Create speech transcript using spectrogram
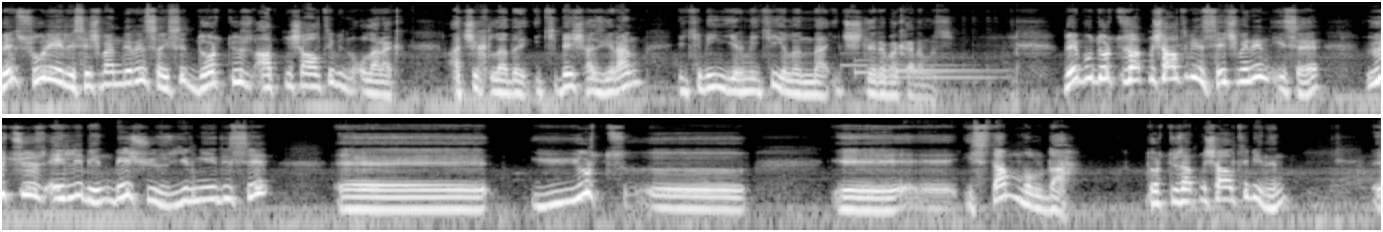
Ve Suriyeli seçmenlerin sayısı 466 bin olarak açıkladı 5 Haziran 2022 yılında İçişleri Bakanımız. Ve bu 466 bin seçmenin ise 350 bin 527'si e, yurt e, e, İstanbul'da 466 binin e,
